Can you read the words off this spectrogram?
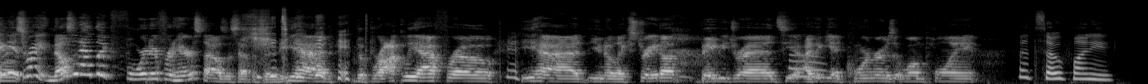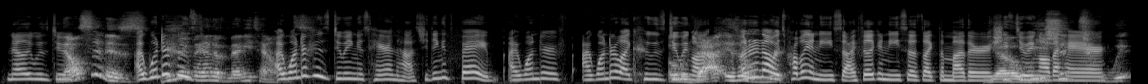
Jamie's right. Nelson had like four different hairstyles this episode. He, He had the broccoli afro. He had you know like straight up baby dreads. He, I think he had cornrows at one point. That's so funny. Nelly was doing Nelson is. I wonder who's- a man of many talents. I wonder who's doing his hair in the house. Do you think it's Babe? I wonder if I wonder like who's doing all that is Oh no, no, re- it's probably Aneesa. I feel like Aneesa is like the mother. Yo, She's doing all the hair. twe-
